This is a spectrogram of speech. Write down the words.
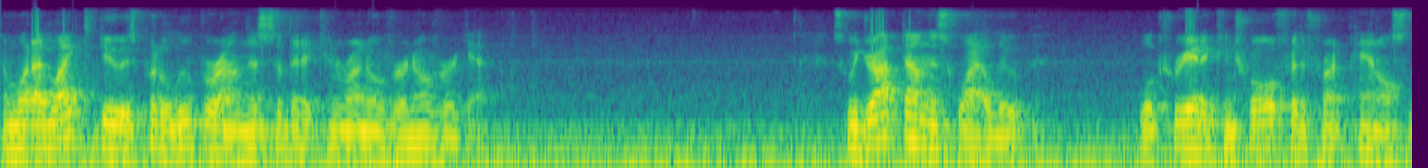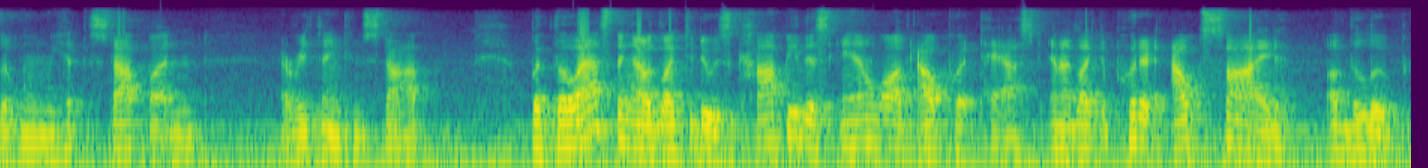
And what I'd like to do is put a loop around this so that it can run over and over again. So we drop down this while loop. We'll create a control for the front panel so that when we hit the stop button, everything can stop. But the last thing I would like to do is copy this analog output task and I'd like to put it outside of the loop.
